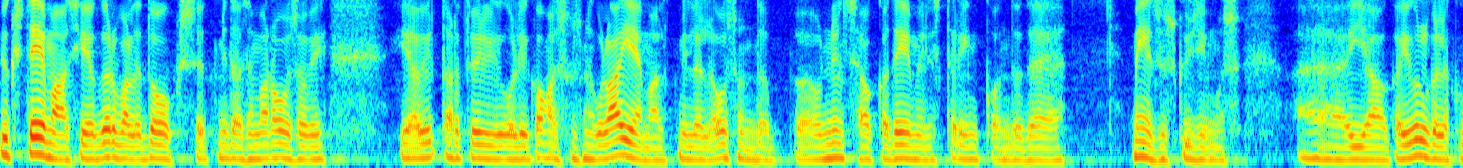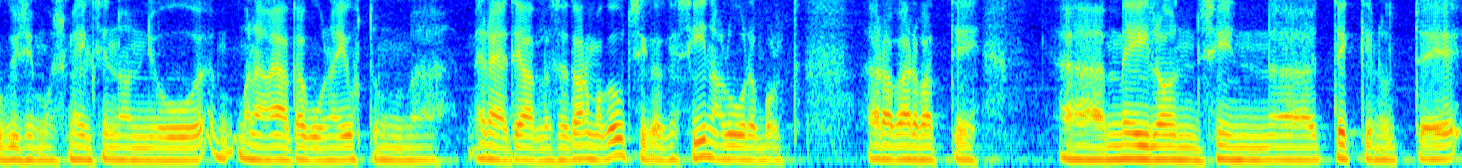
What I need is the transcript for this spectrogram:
üks teema siia kõrvale tooks, et mida see Morozovi ja Tartu Ülikooli kaasus nagu laiemalt, millele osundab, on üldse akadeemiliste ringkondade meelsusküsimus äh, ja ka julgeoleku küsimus. meil siin on ju mõne aja tagune juhtum äh, mereteadlase Tarmo Kõutsiga, kes Hiina luure poolt ära värvati. Äh, meil on siin äh, tekkinud e-,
